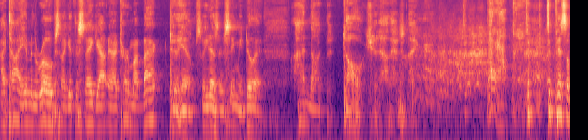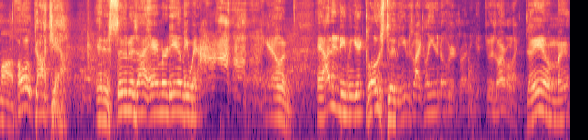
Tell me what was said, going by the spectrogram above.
I tie him in the ropes and I get the snake out and I turn my back to him so he doesn't see me do it. I knock the dog shit out of that snake. Bam, To, to piss him off. Oh, God, yeah. And as soon as I hammered him, he went, ah, you know, and, and I didn't even get close to him. He was like leaning over trying to get to his arm. I'm like, damn, man.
